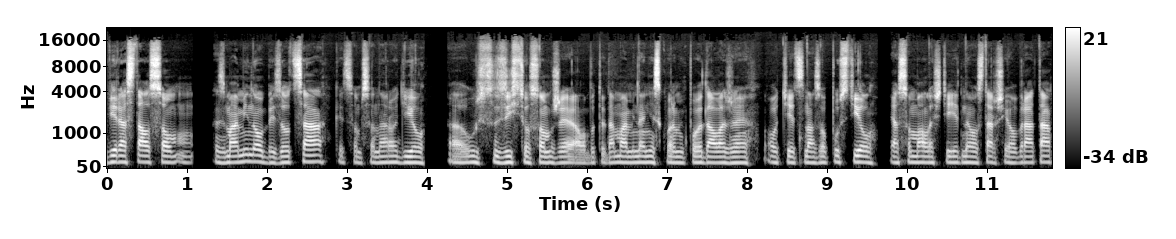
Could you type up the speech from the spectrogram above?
vyrastal som s maminou bez otca, keď som sa narodil. Už zistil som, že, alebo teda mamina neskôr mi povedala, že otec nás opustil. Ja som mal ešte jedného staršieho brata,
